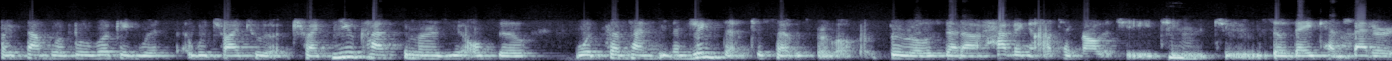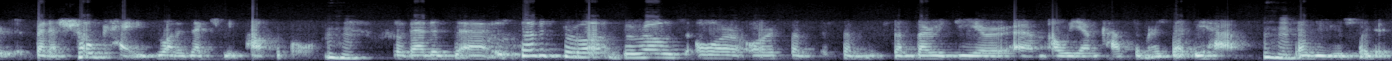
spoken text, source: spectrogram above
for example, if we're working with, we try to attract new customers, we also would sometimes even link them to service bureaus that are having our technology to, mm-hmm. to so they can better better showcase what is actually possible. Mm-hmm. So that is uh, service bureaus or or some some some very dear um, OEM customers that we have mm-hmm. that we use for this.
